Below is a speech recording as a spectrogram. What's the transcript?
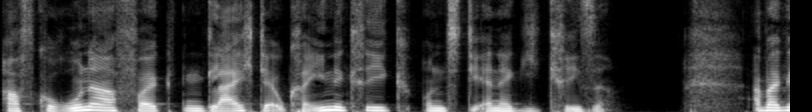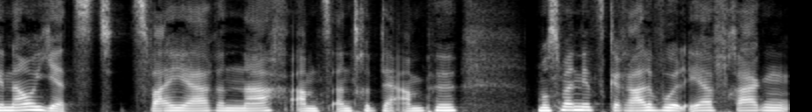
Auf Corona folgten gleich der Ukraine-Krieg und die Energiekrise. Aber genau jetzt, zwei Jahre nach Amtsantritt der Ampel, muss man jetzt gerade wohl eher fragen,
